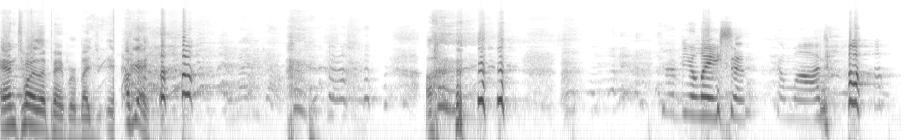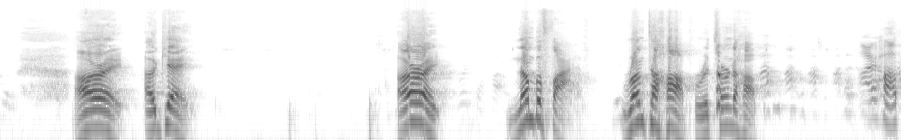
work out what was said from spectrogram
And toilet paper. But okay. Tribulation. Come on. All right. Okay. All right. Number five. Run to hop. Return to hop. IHOP.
